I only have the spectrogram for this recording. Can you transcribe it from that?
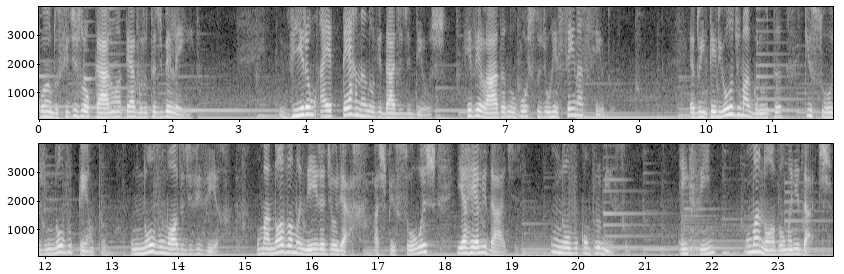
quando se deslocaram até a gruta de Belém. Viram a eterna novidade de Deus, revelada no rosto de um recém-nascido. É do interior de uma gruta que surge um novo tempo, um novo modo de viver, uma nova maneira de olhar as pessoas e a realidade, um novo compromisso. Enfim, uma nova humanidade.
